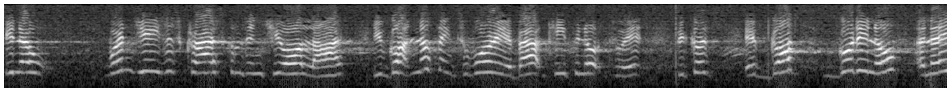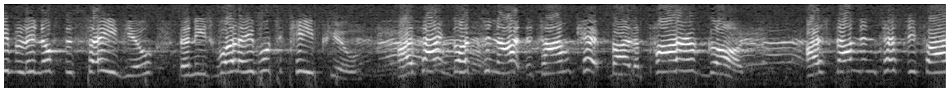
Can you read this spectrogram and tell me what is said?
You know, when Jesus Christ comes into your life, you've got nothing to worry about keeping up to it, because if God's good enough and able enough to save you, then He's well able to keep you. I thank God tonight that I'm kept by the power of God. I stand and testify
